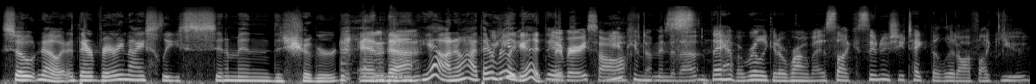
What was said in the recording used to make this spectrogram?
So no, they're very nicely cinnamon sugared, and uh, yeah, no, they're Well, really you- good. They're very You soft. can I'm into s- that. They have a really good aroma. It's like as soon as you take the lid off, like you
